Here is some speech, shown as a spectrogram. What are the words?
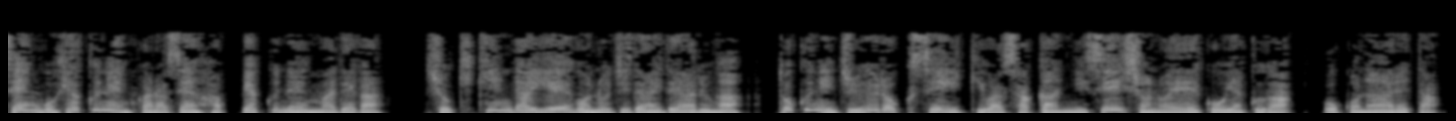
1500年から1800年までが初期近代英語の時代であるが、特に16世紀は盛んに聖書の英語訳が行われた。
